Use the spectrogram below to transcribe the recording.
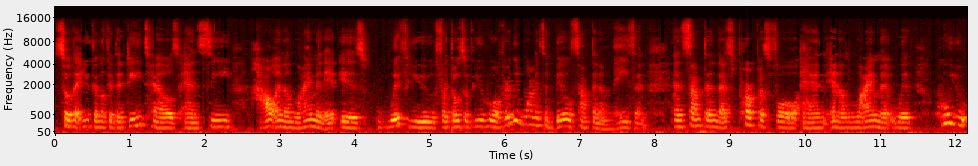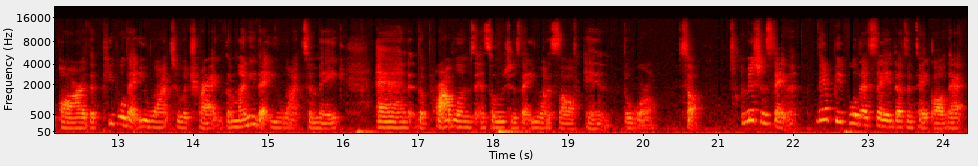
so that you can look at the details and see how in alignment it is with you for those of you who are really wanting to build something amazing and something that's purposeful and in alignment with who you are, the people that you want to attract, the money that you want to make, and the problems and solutions that you want to solve in the world. So, a mission statement. There are people that say it doesn't take all that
